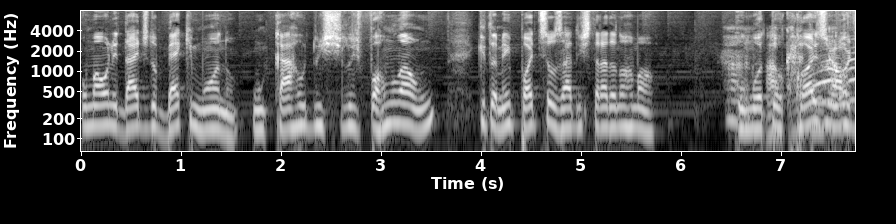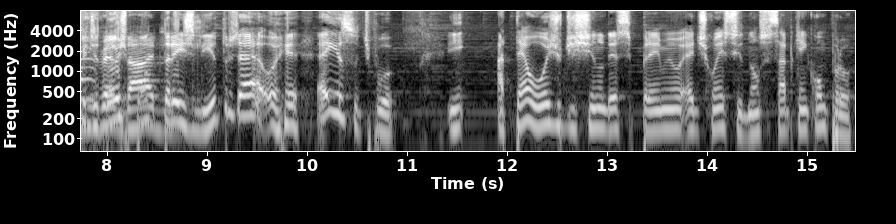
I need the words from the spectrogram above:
uma unidade do Beck Mono, um carro do estilo de Fórmula 1, que também pode ser usado em estrada normal. Com motor Ah, tem um Cosworth carro de de verdade. 2.3 litros, é, é isso, tipo. E até hoje o destino desse prêmio é desconhecido, não se sabe quem comprou.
